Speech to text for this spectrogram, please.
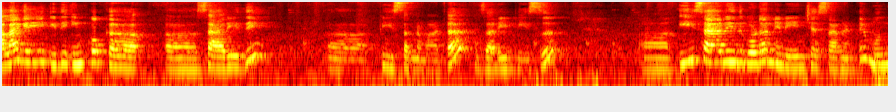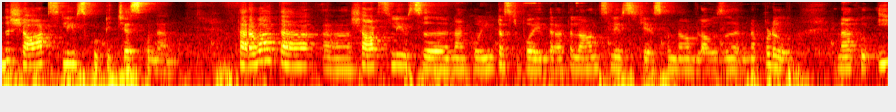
అలాగే ఇది ఇంకొక శారీది పీస్ అన్నమాట జరీ పీస్. ఈ శారీది కూడా నేను ఏం చేశానంటే ముందు షార్ట్ స్లీవ్స్ కుట్టించేసుకున్నాను తర్వాత షార్ట్ స్లీవ్స్ నాకు ఇంట్రెస్ట్ పోయిన తర్వాత లాంగ్ స్లీవ్స్ చేసుకుందాం బ్లౌజ్ అన్నప్పుడు నాకు ఈ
